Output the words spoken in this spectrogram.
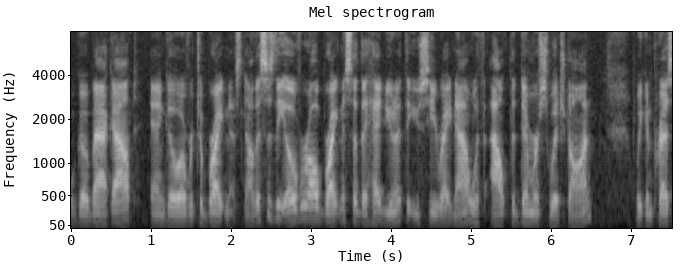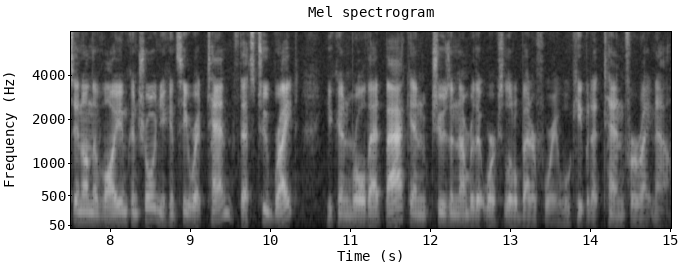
We'll go back out and go over to brightness. Now this is the overall brightness of the head unit that you see right now without the dimmer switched on. We can press in on the volume control and you can see we're at 10. If that's too bright, you can roll that back and choose a number that works a little better for you. We'll keep it at 10 for right now.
